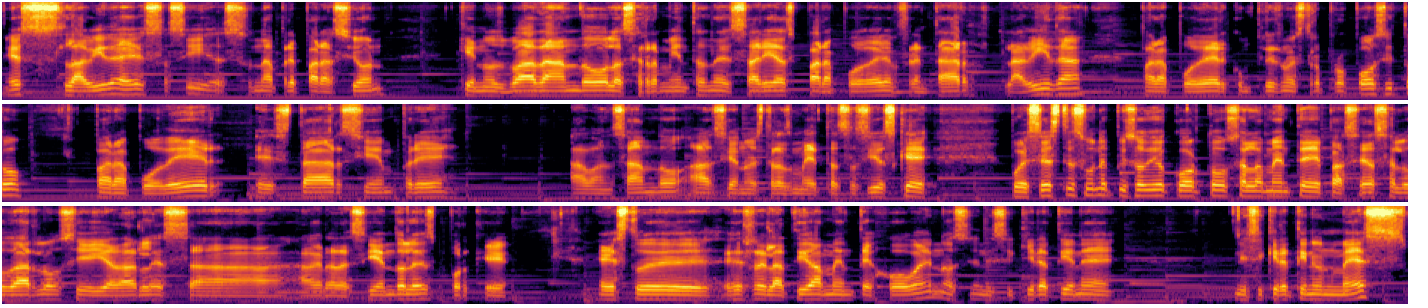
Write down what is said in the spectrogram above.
es la vida es así, es una preparación que nos va dando las herramientas necesarias para poder enfrentar la vida, para poder cumplir nuestro propósito, para poder estar siempre avanzando hacia nuestras metas. Así es que, pues este es un episodio corto, solamente pasé a saludarlos y a darles a, agradeciéndoles porque esto es, relativamente joven, ni siquiera tiene ni siquiera tiene un mes.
